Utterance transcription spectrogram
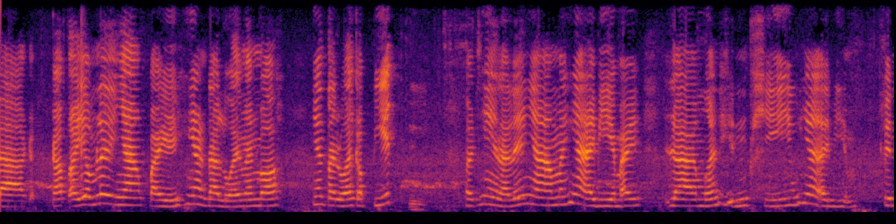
ลากับตายมเลยย่างไปเฮียนตารวยแม่นบ่เฮียนตารวยกับปิดอืมพอที่ละเล่นยามมาเฮียไอบีมไอลาเหมือนเห็นผีอยู่เฮียไอบีมเป็น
